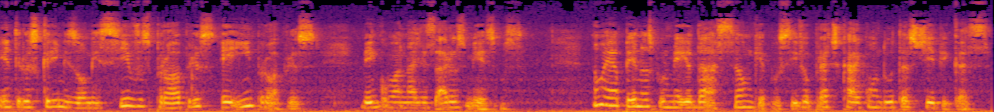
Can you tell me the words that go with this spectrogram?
entre os crimes omissivos próprios e impróprios, bem como analisar os mesmos. Não é apenas por meio da ação que é possível praticar condutas típicas.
